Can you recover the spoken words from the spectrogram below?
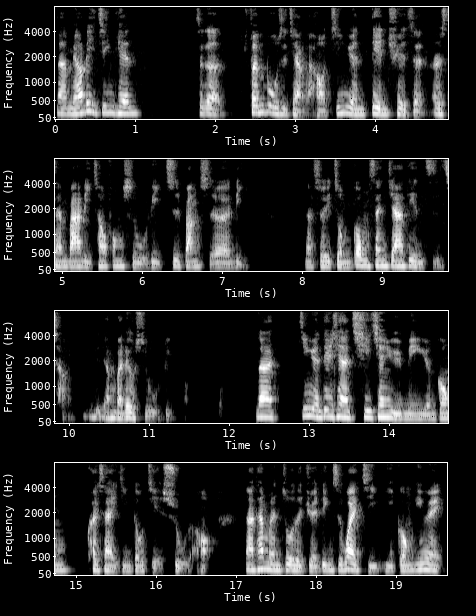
那苗栗今天这个分布是这样了哈，京元电确诊二三八例，超丰十五例，智邦十二例。那所以总共三家电子厂两百六十五例。那金元电现在七千余名员工快筛已经都结束了哈。那他们做的决定是外籍移工，因为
